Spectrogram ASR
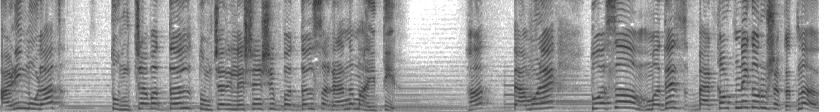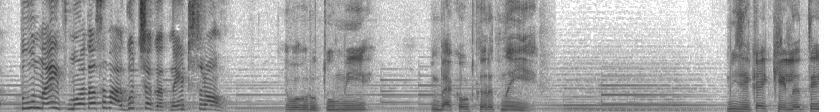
आणि मुळात तुमच्याबद्दल तुमच्या रिलेशनशिपबद्दल सगळ्यांना माहिती आहे. हा? त्यामुळे तू असं मध्येच बॅकआउट नाही करू शकत ना? तू नाहीच. मुळात असं वागूच शकत नाही. इट्स रॉंग हे बघ ऋतू मी बॅकआउट करत नाहीये. मी जे काय केलं ते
